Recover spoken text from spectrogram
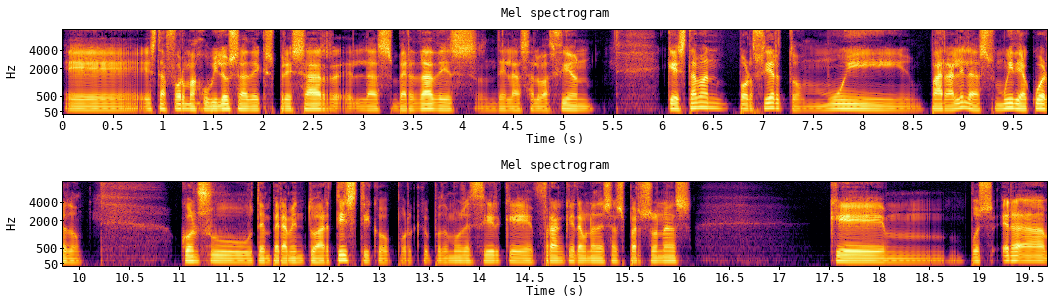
eh, esta forma jubilosa de expresar las verdades de la salvación, que estaban, por cierto, muy paralelas, muy de acuerdo con su temperamento artístico, porque podemos decir que Frank era una de esas personas que mm, pues era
